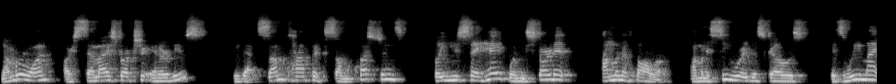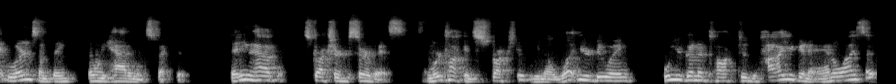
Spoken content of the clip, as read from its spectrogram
Number one are semi-structured interviews. We've got some topics, some questions, but you say, hey, when we start it, I'm going to follow. I'm going to see where this goes because we might learn something that we hadn't expected. Then you have structured surveys. And we're talking structured. You know what you're doing, who you're going to talk to, how you're going to analyze it.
